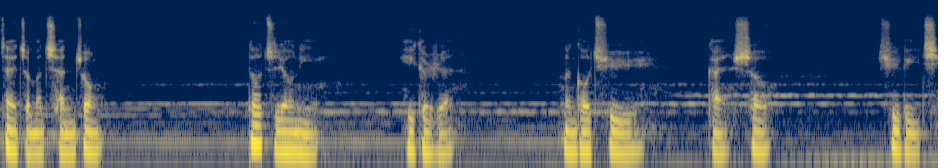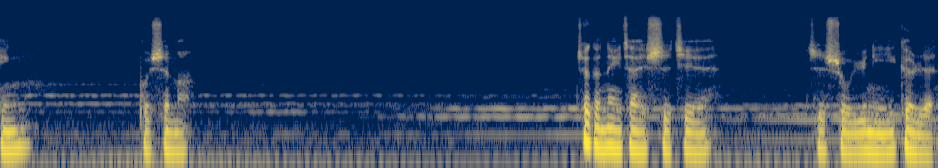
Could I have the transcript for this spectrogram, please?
再怎么沉重，都只有你一个人能够去感受、去理清，不是吗？这个内在世界只属于你一个人，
